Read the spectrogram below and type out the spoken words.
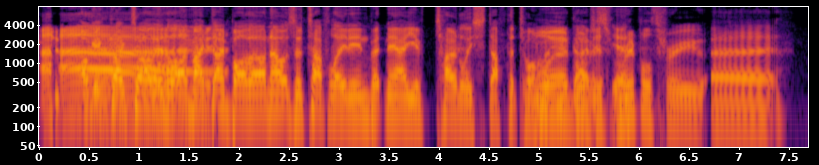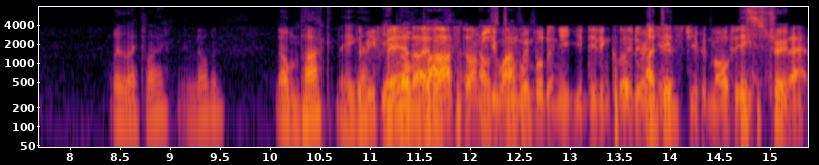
I'll get Craig Tiley on the line, mate. Don't bother. I know it was a tough lead in, but now you've totally stuffed the tournament. Word will just Yeah. ripple through. Uh, where do they play in Melbourne? Melbourne Park. There you To go. be Yeah, fair Melbourne though, Park. last time That she won. Wimbledon, you, you did include her in I your did. stupid multi. This is true. That,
